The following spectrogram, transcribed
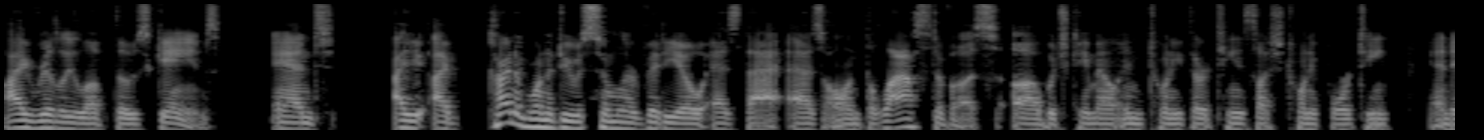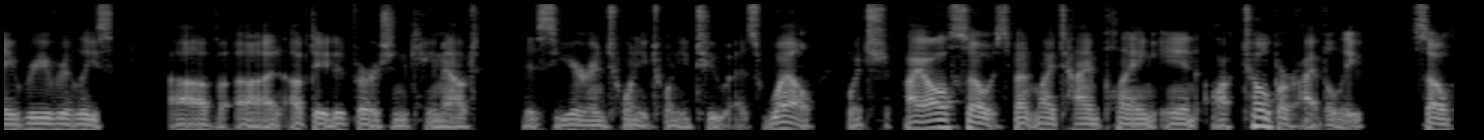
I really love those games. And I, I kind of want to do a similar video as that as on The Last of Us, uh, which came out in 2013 slash 2014, and a re-release of uh, an updated version came out this year in 2022 as well, which I also spent my time playing in October, I believe. So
